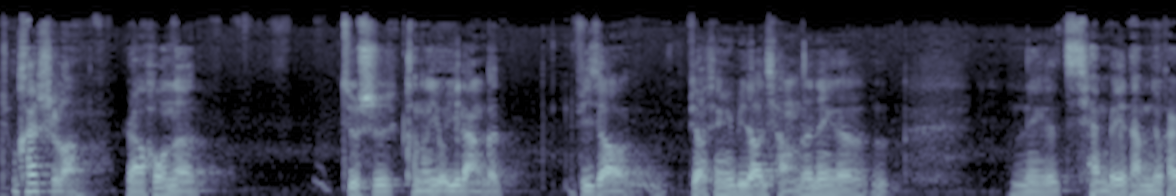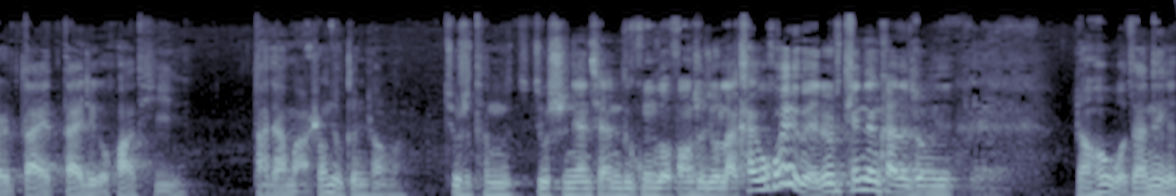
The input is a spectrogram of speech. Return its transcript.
就开始了。然后呢，就是可能有一两个比较表现欲比较强的那个那个前辈，他们就开始带带这个话题，大家马上就跟上了。就是他们就十年前的工作方式，就来开个会呗，就是天天开的声音。然后我在那个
